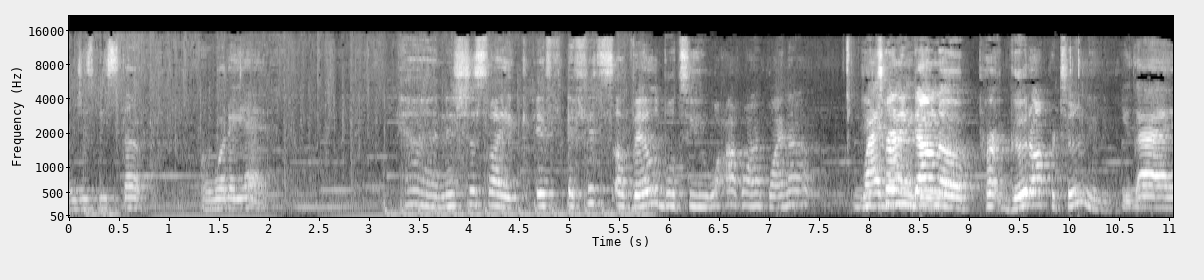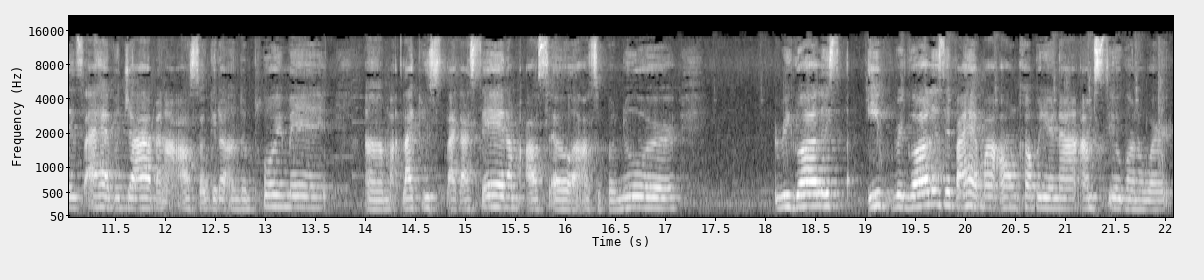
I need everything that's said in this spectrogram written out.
and just be stuck on where they at. Yeah, and it's just like if if it's available to you, why why why not? You're why turning down a per, good opportunity. You guys, I have a job and I also get an unemployment. Um, like you, like I said, I'm also an entrepreneur. Regardless, if, regardless if I have my own company or not, I'm still going to work.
